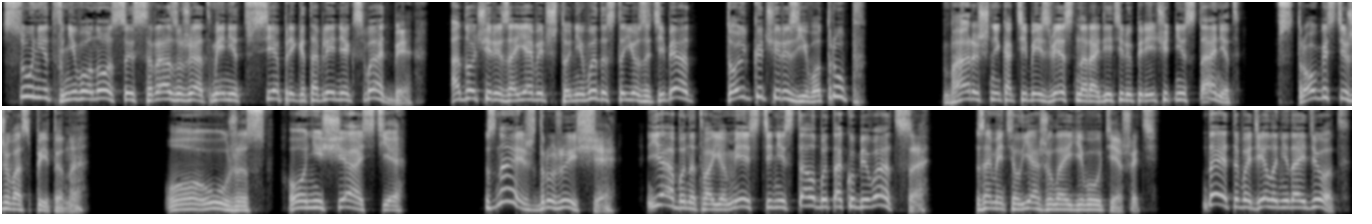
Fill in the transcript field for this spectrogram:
Сунет в него нос и сразу же отменит все приготовления к свадьбе, а дочери заявит, что не выдаст ее за тебя только через его труп. Барышня, как тебе известно, родителю перечить не станет, в строгости же воспитана. О, ужас! О, несчастье! Знаешь, дружище, я бы на твоем месте не стал бы так убиваться, заметил я, желая его утешить. До этого дела не дойдет.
